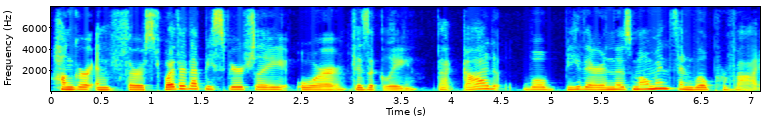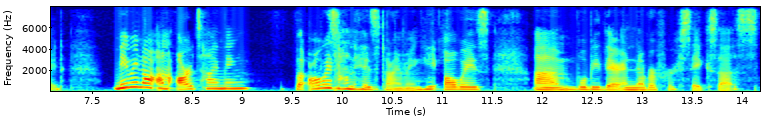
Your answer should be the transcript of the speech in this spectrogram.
hunger and thirst, whether that be spiritually or physically, that God will be there in those moments and will provide. Maybe not on our timing, but always on His timing. He always um, will be there and never forsakes us.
